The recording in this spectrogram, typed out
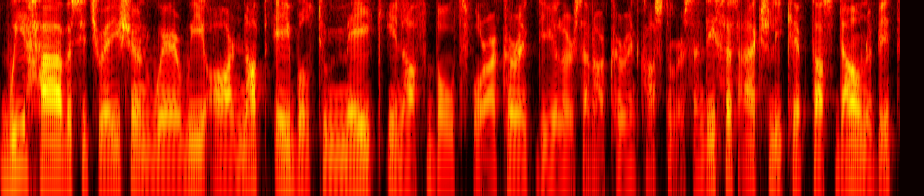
We have a situation where we are not able to make enough boats for our current dealers and our current customers. And this has actually kept us down a bit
